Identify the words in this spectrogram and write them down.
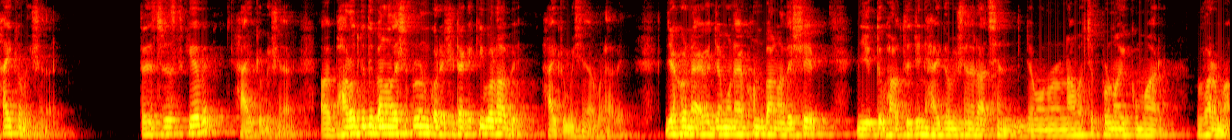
হাই কমিশনার তাদের স্ট্যাটাস কী হবে? হাই কমিশনার আবার ভারত যদি বাংলাদেশে প্রেরণ করে, সেটাকে কী বলা হবে? হাই কমিশনার বলা হবে। যখন যেমন এখন বাংলাদেশে নিযুক্ত ভারতের যিনি হাই কমিশনার আছেন, যেমন ওনার নাম হচ্ছে প্রণয় কুমার ভার্মা।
